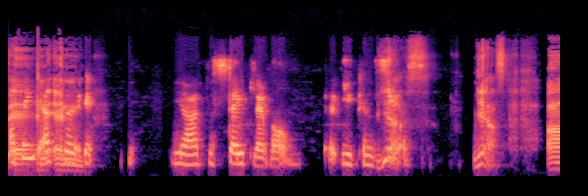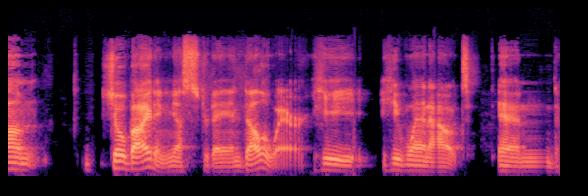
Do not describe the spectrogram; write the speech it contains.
I think and, at the yeah at the state level you can see yes, it. Yes. Um, Joe Biden yesterday in Delaware, he he went out and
